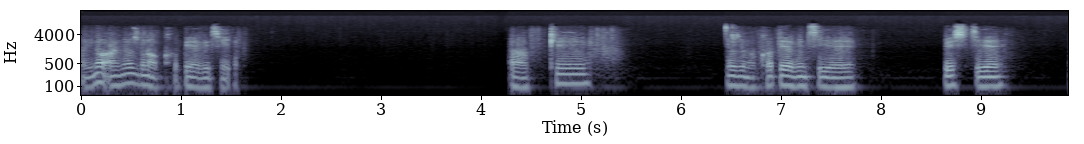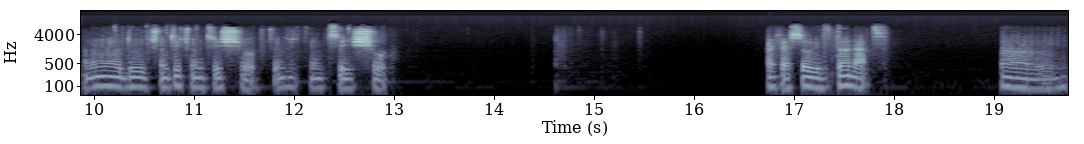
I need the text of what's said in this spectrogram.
And no i'm just gonna copy everything okay. Just gonna copy everything here paste here and I'm gonna do 2020 show 2020 show. Okay so we've done that. Um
